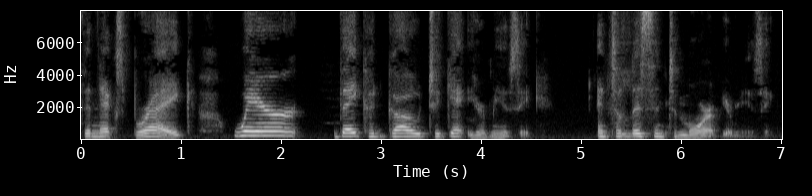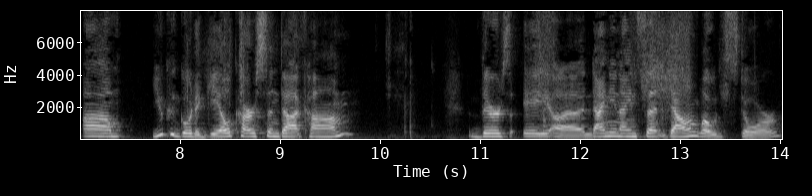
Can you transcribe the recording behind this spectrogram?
the next break where they could go to get your music and to listen to more of your music? Um, you could go to gailcarson.com. There's a uh, 99 cent download store.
